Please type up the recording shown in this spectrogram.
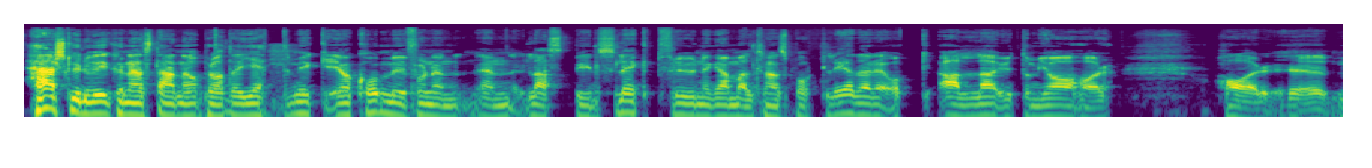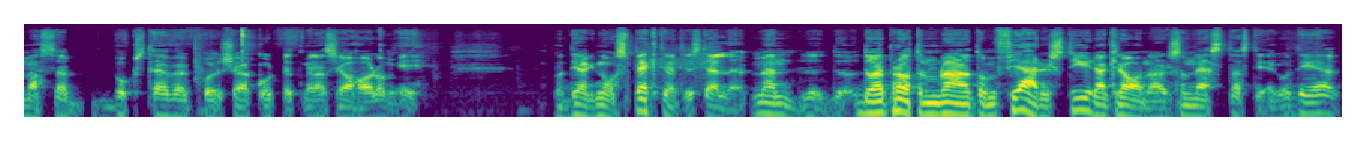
här skulle vi kunna stanna och prata jättemycket. Jag kommer ju från en, en lastbilssläkt, frun är gammal transportledare och alla utom jag har har eh, massa bokstäver på körkortet medan jag har dem i, på diagnosspektrat istället. Men då har jag pratat om bland annat om fjärrstyrda kranar som nästa steg och det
